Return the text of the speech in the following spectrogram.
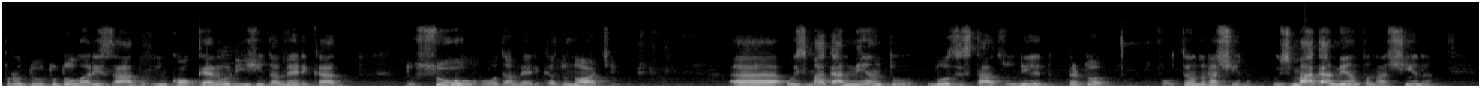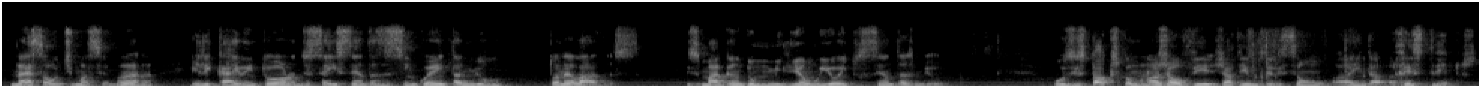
produto dolarizado em qualquer origem da América do Sul ou da América do Norte. Uh, o esmagamento nos Estados Unidos, perdão, voltando na China, o esmagamento na China, nessa última semana, ele caiu em torno de 650 mil toneladas, esmagando 1 milhão e 800 mil. Os estoques, como nós já, ouvi, já vimos, eles são ainda restritos.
